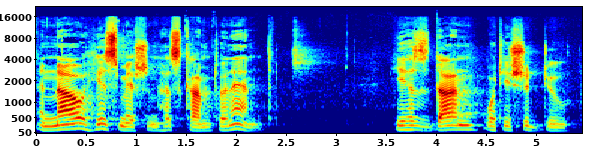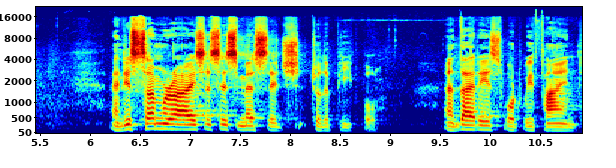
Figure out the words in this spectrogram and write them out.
And now his mission has come to an end. He has done what he should do, and he summarizes his message to the people. And that is what we find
